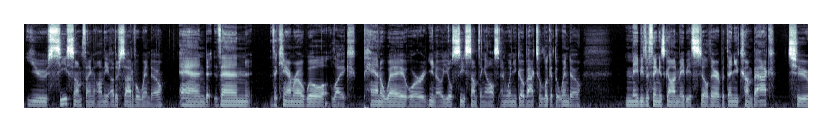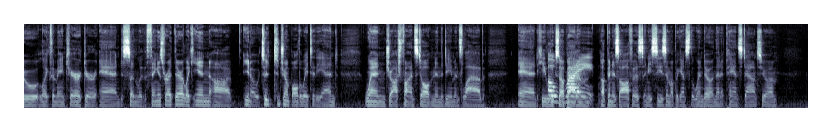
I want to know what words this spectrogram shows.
you see something on the other side of a window and then the camera will like pan away or you know you'll see something else. And when you go back to look at the window maybe the thing is gone maybe it's still there but then you come back to like the main character and suddenly the thing is right there. Like in uh you know to, to jump all the way to the end when josh finds dalton in the demon's lab and he Oh, looks up at him up in his office and he sees him up against the window and then it pans down to him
